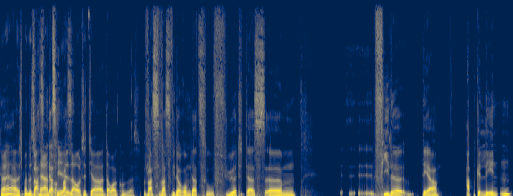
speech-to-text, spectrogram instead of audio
Naja, ich meine, das was Fernziel was, lautet ja Dauerkongress. Was, was wiederum dazu führt, dass ähm, viele der abgelehnten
